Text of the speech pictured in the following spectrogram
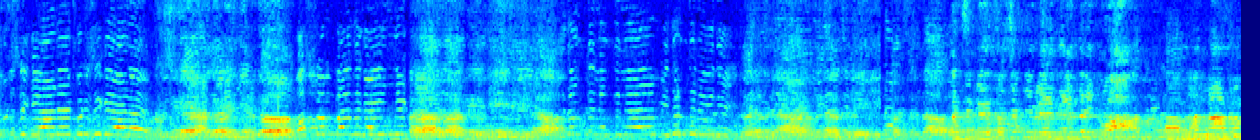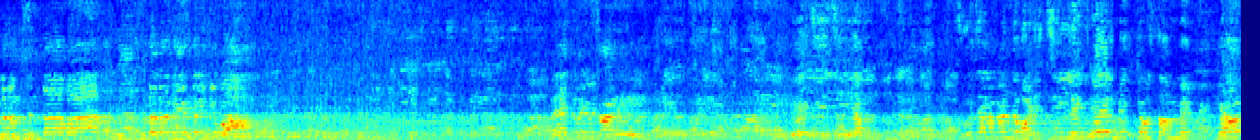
കുടിശ്ശികയാണ് കുടിശ്ശികയാണ് വർഷം പലത് കഴിഞ്ഞിട്ടും സൊസൈറ്റികളെ നിയന്ത്രിക്കുക. അണ്ണാ സമരം സിന്ദാബാദ് നിയന്ത്രിക്കുക സൂചന കണ്ട് പഠിച്ചില്ലെങ്കിൽ മിക്കും സംരംഭിക്കാം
